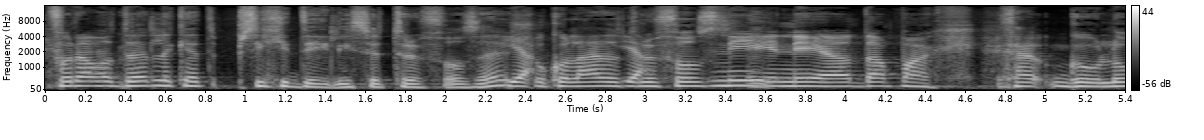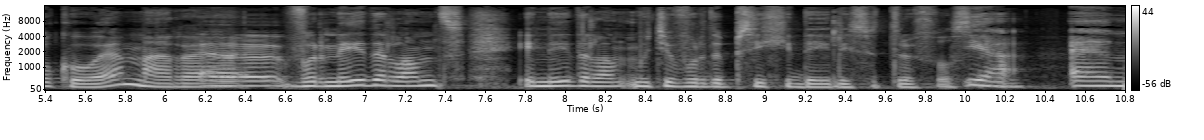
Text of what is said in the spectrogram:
Voor alle duidelijkheid, psychedelische truffels. Hè? Chocoladetruffels. Ja. Nee, nee, dat mag. Ga go loco, hè? Maar eh, voor Nederland, in Nederland moet je voor de psychedelische truffels. Ja, en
